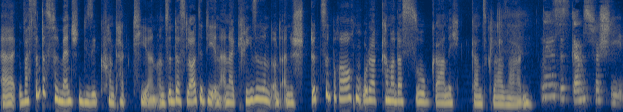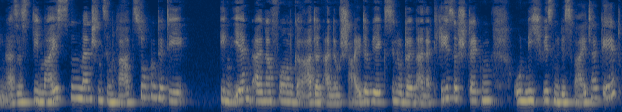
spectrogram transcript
Äh, was sind das für Menschen, die Sie kontaktieren? Und sind das Leute, die in einer Krise sind und eine Stütze brauchen? Oder kann man das so gar nicht ganz klar sagen? Ja, es ist ganz verschieden. Also es, die meisten Menschen sind Ratsuchende, die in irgendeiner Form gerade an einem Scheideweg sind oder in einer Krise stecken und nicht wissen, wie es weitergeht.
